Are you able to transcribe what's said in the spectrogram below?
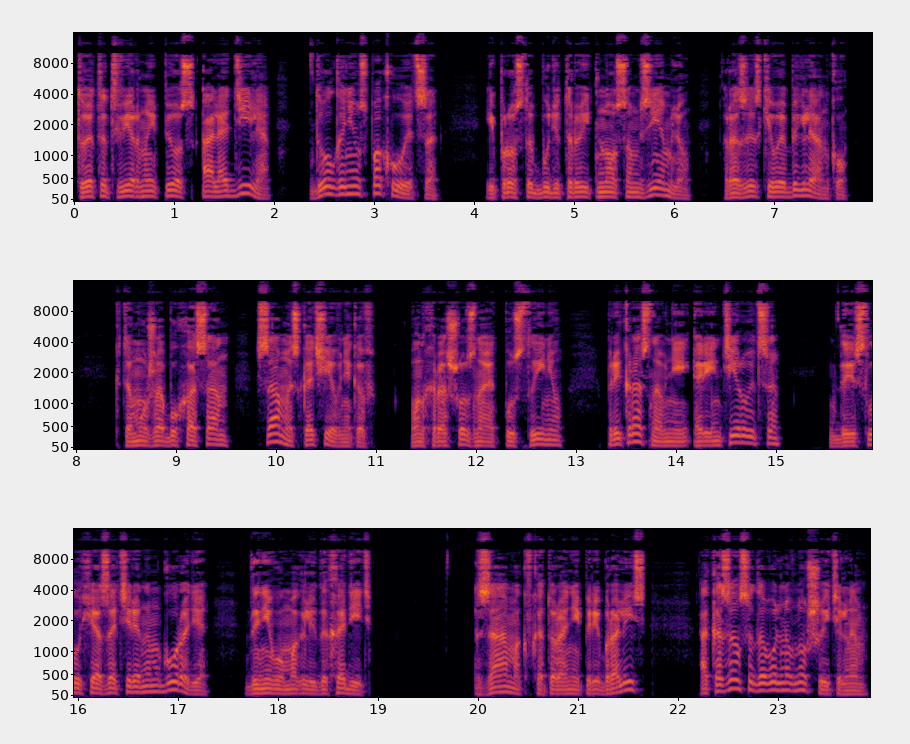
то этот верный пес Алядиля долго не успокоится и просто будет рыть носом землю, разыскивая беглянку. К тому же Абу Хасан сам из кочевников, он хорошо знает пустыню, прекрасно в ней ориентируется, да и слухи о затерянном городе до него могли доходить. Замок, в который они перебрались, оказался довольно внушительным.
